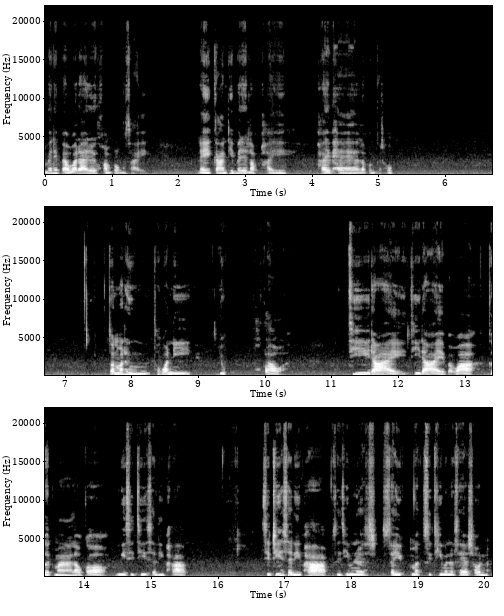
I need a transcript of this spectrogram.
ไม่ได้แปลว่าได้ด้วยความโปร่งใส ในการที่ไม่ได้รับภัยพ่ายแพ้และผลกระทบ จนมาถึงทุกวันนี้ยุคพวกเราอะที่ได้ที่ได้แบบว่าเกิดมาแล้วก็มีสิทธิเสรีภาพ สิทธิเสรีภาพ สิทธิมนุษยสิทธิมนุษยชนอะ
